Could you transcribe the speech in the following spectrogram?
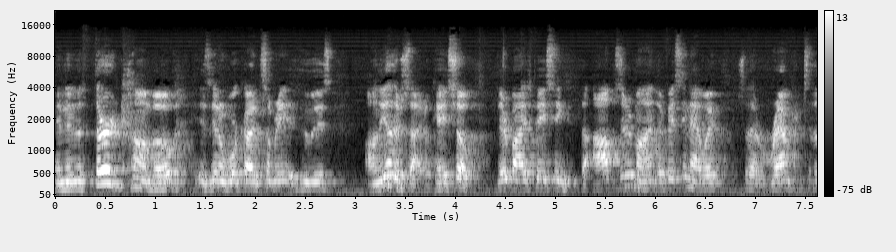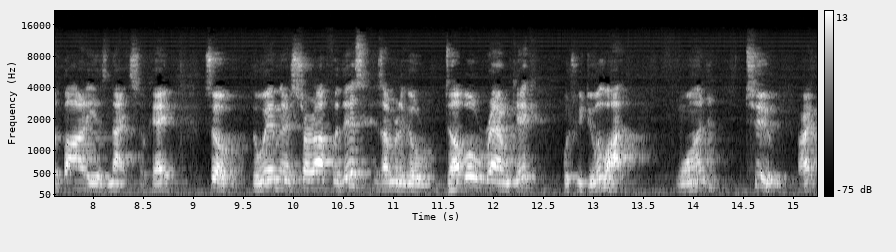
And then the third combo is going to work on somebody who is on the other side, okay? So their body's facing the opposite of mine, they're facing that way, so that round kick to the body is nice, okay? So the way I'm going to start off with this is I'm going to go double round kick, which we do a lot. One, two. All right.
